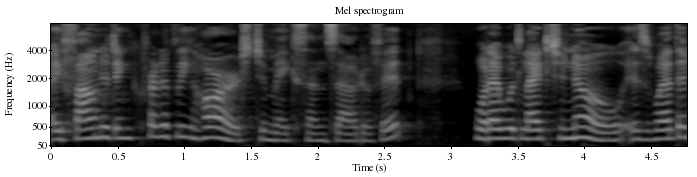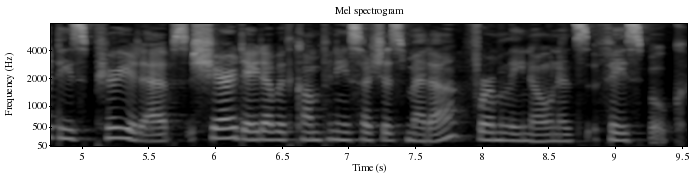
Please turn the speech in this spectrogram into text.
I found it incredibly hard to make sense out of it. What I would like to know is whether these period apps share data with companies such as Meta, formerly known as Facebook,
